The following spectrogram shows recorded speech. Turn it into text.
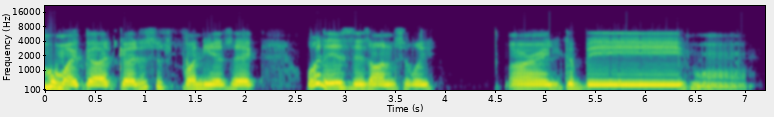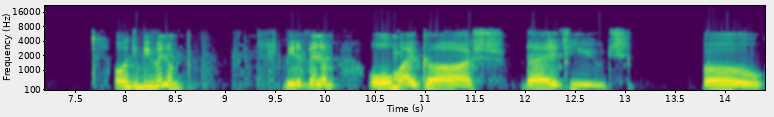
Oh my god, guys, this is funny as heck. What is this, honestly? Alright, you could be... Hmm. Oh, it could be Venom. Be the Venom. Oh my gosh, that is huge. Oh,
